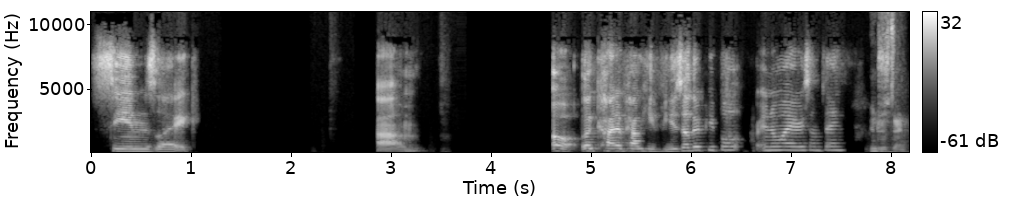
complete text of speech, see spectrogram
seems like um oh like kind of how he views other people in a way or something. Interesting.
